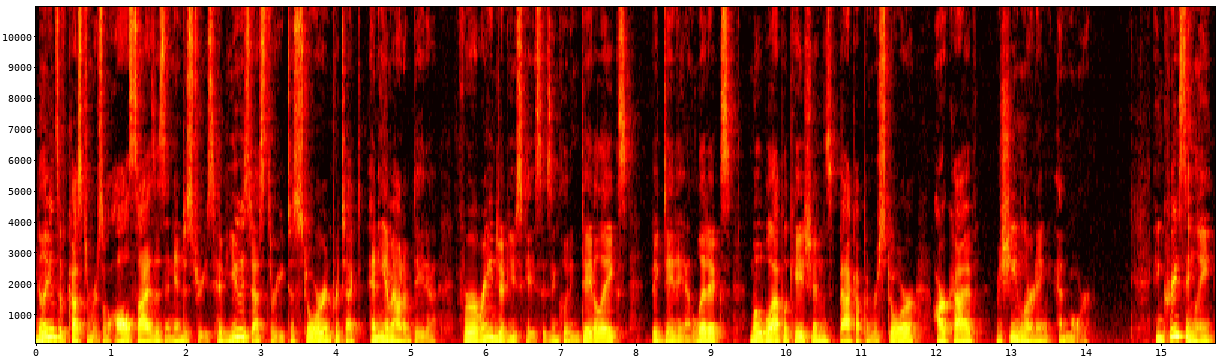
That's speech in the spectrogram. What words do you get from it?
Millions of customers of all sizes and industries have used S3 to store and protect any amount of data for a range of use cases, including data lakes, big data analytics, mobile applications, backup and restore, archive, machine learning, and more. Increasingly,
